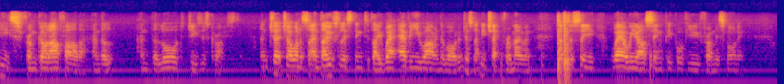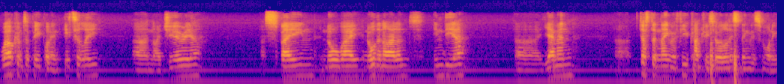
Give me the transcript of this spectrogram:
peace from God our Father and the, the Lord Jesus Christ. And church, I want to say, and those listening today, wherever you are in the world, and just let me check for a moment, just to see where we are seeing people view from this morning. Welcome to people in Italy, uh, Nigeria, uh, Spain, Norway, Northern Ireland, India, uh, Yemen, uh, just to name a few countries who are listening this morning.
